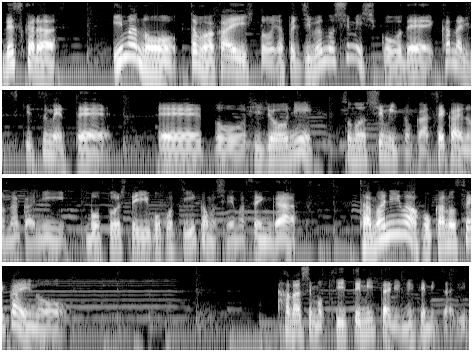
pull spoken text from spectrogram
ですから、今の多分若い人、やっぱり自分の趣味思考でかなり突き詰めて、えっ、と、非常にその趣味とか世界の中に没頭して居心地いいかもしれませんが、たまには他の世界の話も聞いてみたり見てみたり、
